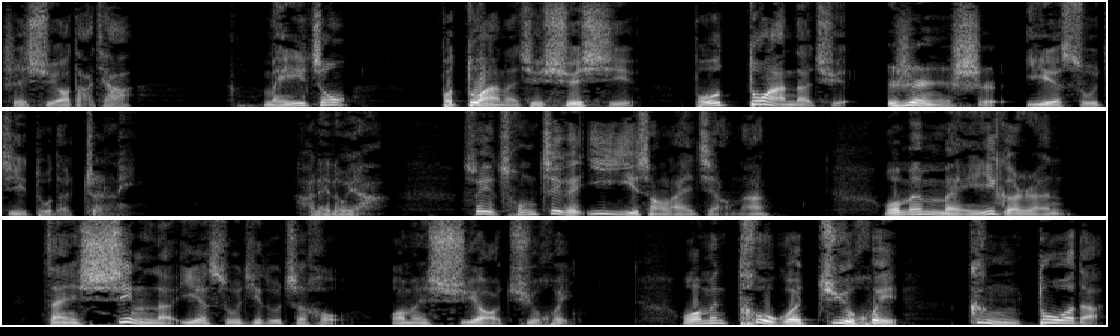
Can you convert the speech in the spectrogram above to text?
是需要大家每一周不断的去学习，不断的去认识耶稣基督的真理。哈利路亚！所以从这个意义上来讲呢，我们每一个人在信了耶稣基督之后，我们需要聚会。我们透过聚会，更多的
